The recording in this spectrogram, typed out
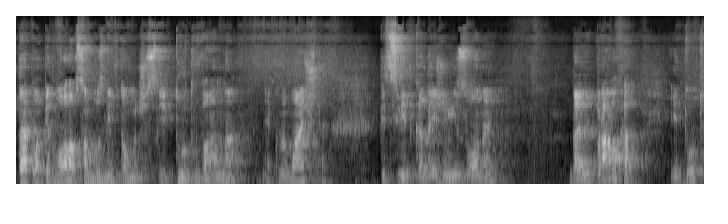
тепла підлога в санвузлі в тому числі. Тут ванна, як ви бачите, підсвітка нижньої зони. Далі пралка. І тут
